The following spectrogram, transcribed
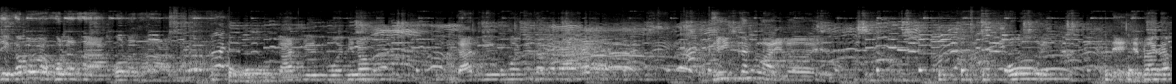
นี่เขาบอกว่าคนละทางคนละทางโอ้โหการยืนมวยพี่น้อง การยืนมวยไม่ธรรมดาครับทิ้งทั้งไหลเลย โอ้ยเนี่ยเห็นไหมครับ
